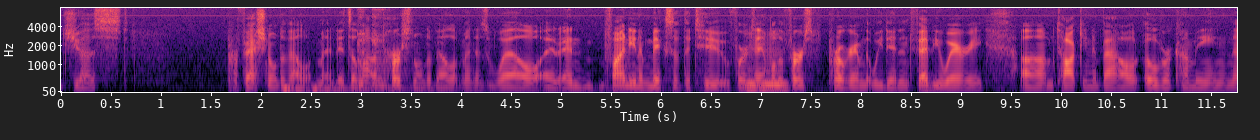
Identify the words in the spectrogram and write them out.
just professional development. It's a lot of personal development as well, and, and finding a mix of the two. For example, mm-hmm. the first program that we did in February, um, talking about overcoming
